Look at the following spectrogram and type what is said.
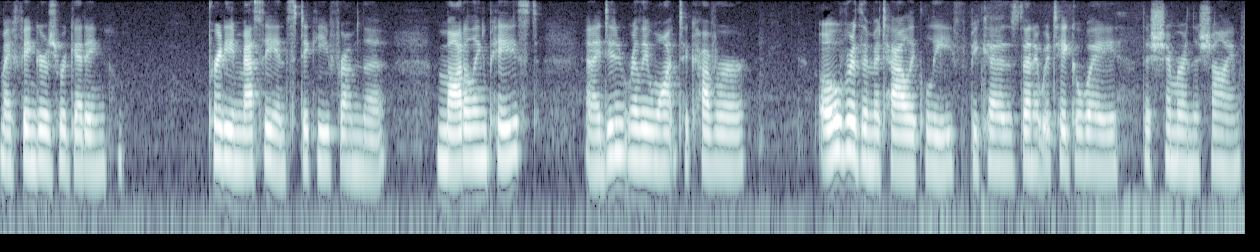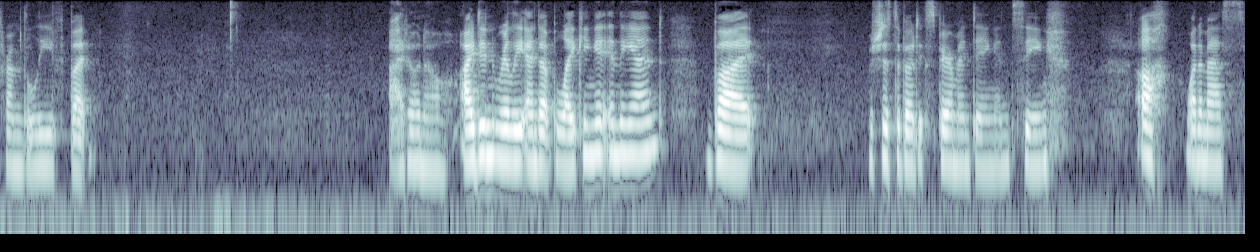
My fingers were getting pretty messy and sticky from the modeling paste, and I didn't really want to cover over the metallic leaf because then it would take away the shimmer and the shine from the leaf, but I don't know. I didn't really end up liking it in the end, but it was just about experimenting and seeing. Ugh, what a mess.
